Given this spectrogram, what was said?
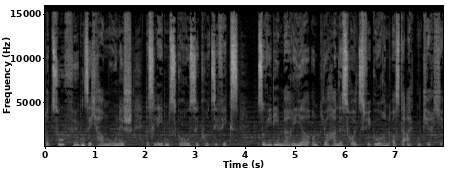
Dazu fügen sich harmonisch das lebensgroße Kruzifix sowie die Maria- und Johannesholzfiguren aus der alten Kirche.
